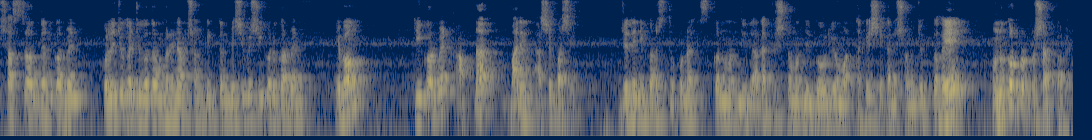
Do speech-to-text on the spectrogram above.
শাস্ত্র অধ্যয়ন করবেন, কলিযুগে যুগতম হরিনাম সংকীর্তন বেশি বেশি করে করবেন এবং কি করবেন? আপনার বাড়ির আশেপাশে যদি নিকটস্থ কোনো ইস্কন মন্দির, রাধাকৃষ্ণ মন্দির গৌরীয় মঠ থাকে, সেখানে সংযুক্ত হয়ে অনুকল্প প্রসাদ পাবেন।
